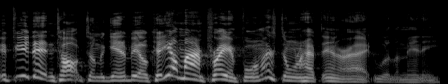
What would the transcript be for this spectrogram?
if you didn't talk to them again, it'd be okay. You don't mind praying for them. I just don't want to have to interact with them any.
